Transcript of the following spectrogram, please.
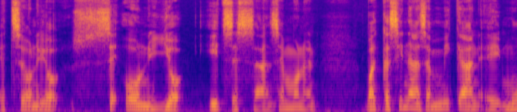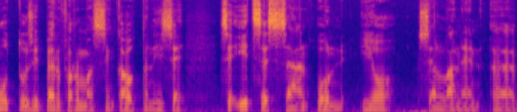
Että se on jo, se on jo itsessään semmoinen, vaikka sinänsä mikään ei muuttuisi performanssin kautta, niin se, se itsessään on jo sellainen ö,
